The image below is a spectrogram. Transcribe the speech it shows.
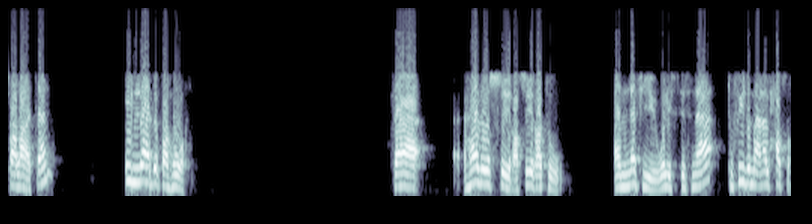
صلاة إلا بطهور. فهذه الصيغة صيغة النفي والاستثناء تفيد معنى الحصر.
